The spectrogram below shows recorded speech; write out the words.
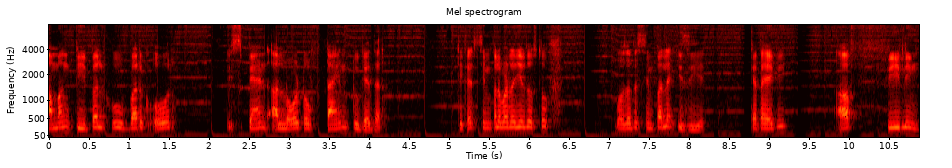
among people who work और spend a lot of time together ठीक है? सिंपल वर्ड है दोस्तों। बहुत ज़्यादा सिंपल है इजी है। कहता है कि अ फीलिंग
